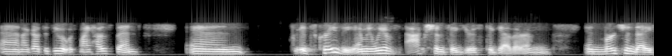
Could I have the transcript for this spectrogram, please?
And I got to do it with my husband, and it's crazy. I mean, we have action figures together and and merchandise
